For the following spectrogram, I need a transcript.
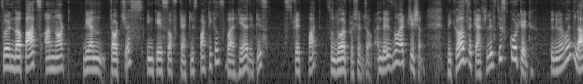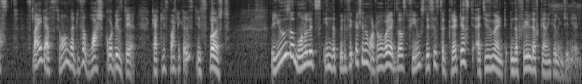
So, in the paths are not they are tortuous in case of catalyst particles, but here it is straight path so, lower pressure drop and there is no attrition because the catalyst is coated. You remember the last slide I have shown that is a wash coat is there, catalyst particle is dispersed. The use of monoliths in the purification of automobile exhaust fumes, this is the greatest achievement in the field of chemical engineering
